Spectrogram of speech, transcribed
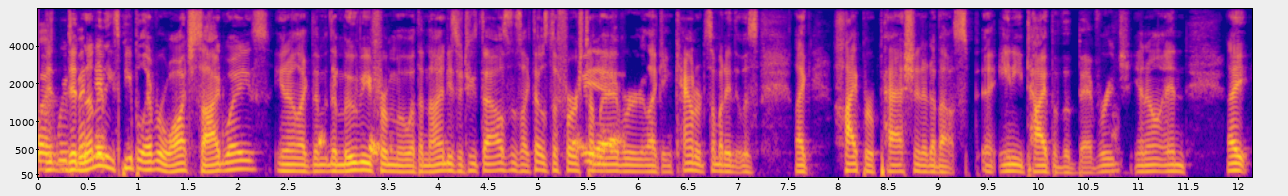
Did, did none able- of these people ever watch Sideways? You know, like the, the movie from what the nineties or two thousands. Like that was the first oh, time yeah. I ever like encountered somebody that was like hyper passionate about sp- uh, any type of a beverage. You know, and like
